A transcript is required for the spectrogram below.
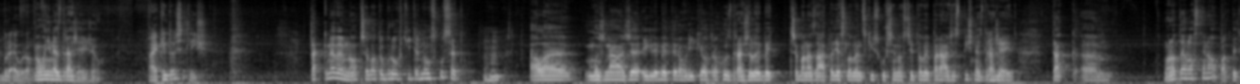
bude euro? No oni nezdražej, že jo? A jak jim to vysvětlíš? Tak nevím, no, třeba to budou chtít jednou zkusit. Mm-hmm. Ale možná, že i kdyby ty rohlíky o trochu zdražily, by třeba na základě slovenské zkušenosti to vypadá, že spíš nezdražej, mm-hmm. tak um, ono to je vlastně naopak. Teď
